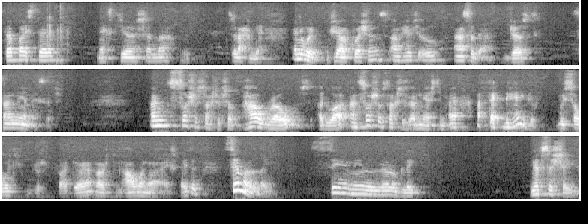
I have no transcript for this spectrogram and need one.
step by step next year inshallah anyway if you have questions I'm here to answer them just send me a message and social structures so how roles أدوار and social structures الأبنية الاجتماعية affect behavior we saw it just right there right now when I explained it similarly similarly نفس الشيء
